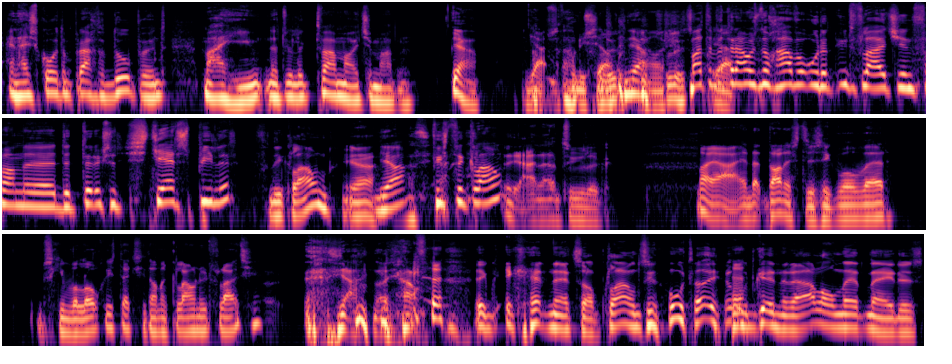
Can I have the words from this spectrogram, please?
En hij scoort een prachtig doelpunt. Maar hij hier natuurlijk twee maatje matten. Ja, Ja, voor die zelf. Ja. absoluut. Wat we Ja. trouwens nog hebben over het uitfluitje van eh, de Turkse sterspeler. van die clown. Ja, Ja, vies een clown? Ja, natuurlijk. Nou ja, en dat- dan is het dus ik wel weer... Misschien wel logisch dat je dan een clown uitfluit je. Ja, nou ja, ik, ik heb net zo op clowns. Je moet, je moet generaal al net mee. Dus,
